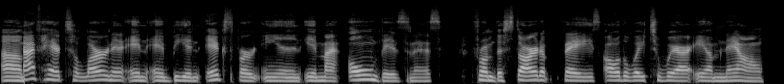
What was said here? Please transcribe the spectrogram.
Um, I've had to learn it and and be an expert in in my own business from the startup phase all the way to where I am now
